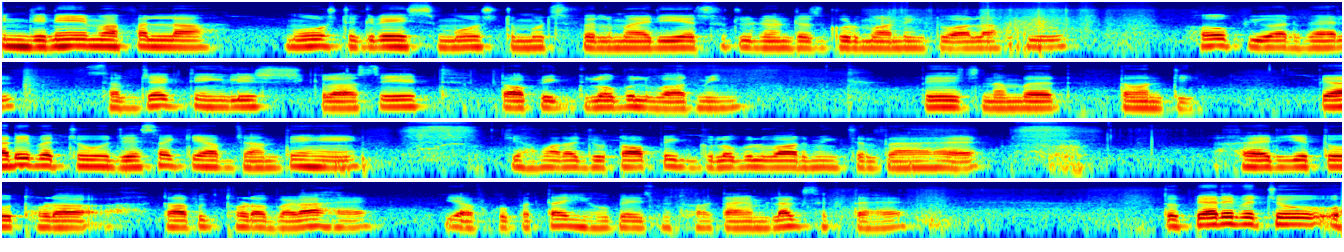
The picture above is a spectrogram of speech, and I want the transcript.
In the name of Allah most grace most merciful my dear student good morning to all of you hope you are well subject English class at topic global warming page number twenty प्यारे बच्चों, जैसा कि आप जानते हैं कि हमारा जो टॉपिक ग्लोबल वार्मिंग चल रहा है, खैर, ये तो थोड़ा टॉपिक थोड़ा बड़ा है, ये आपको पता ही होगा, इसमें थोड़ा टाइम लग सकता है। तो प्यारे बच्चों,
